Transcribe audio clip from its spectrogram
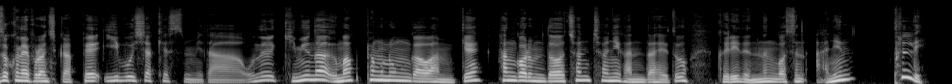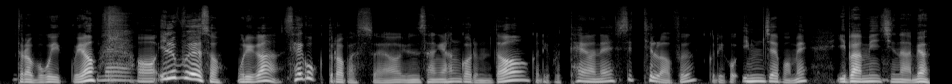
이석훈의 브런치 카페 2부 시작했습니다. 오늘 김윤하 음악평론가와 함께 한 걸음 더 천천히 간다 해도 그리 늦는 것은 아닌 플리 들어보고 있고요. 네. 어, 1부에서 우리가 세 곡 들어봤어요. 윤상의 한 걸음 더, 그리고 태연의 City Love, 그리고 임재범의 이 밤이 지나면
